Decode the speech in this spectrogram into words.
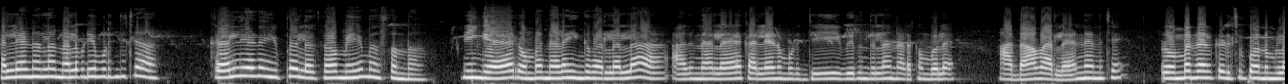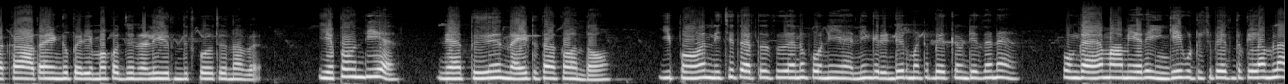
கல்யாணம்லாம் நல்லபடியாக முடிஞ்சுச்சா? கல்யாணம் இப்போ இல்லைக்கா மே மாதம்தான் நீங்கள் ரொம்ப நாளாக இங்கே வரலல்ல? அதனால கல்யாணம் முடிஞ்சு விருந்தெல்லாம் நடக்கும் போல். அதான் வரலன்னு நினச்சேன். ரொம்ப நாள் கழித்து போனோம்லக்கா அதான் எங்கள் பெரியம்மா கொஞ்ச நாள் இருந்துட்டு போக சொன்னாவ. எப்போ வந்திய? நேற்று நைட்டு தாக்கா வந்தோம். இப்போ நிச்சயதார்த்தத்துக்கு தானே போனியே. நீங்கள் ரெண்டு பேர் மட்டும் போயிருக்க வேண்டியது தானே? உங்கள் மாமியாரை இங்கேயே கூட்டிகிட்டு போயிருந்துக்கலாம்ல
